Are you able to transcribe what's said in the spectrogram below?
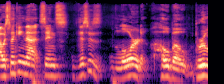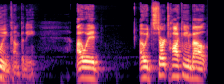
I was thinking that since this is Lord Hobo Brewing Company, I would I would start talking about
